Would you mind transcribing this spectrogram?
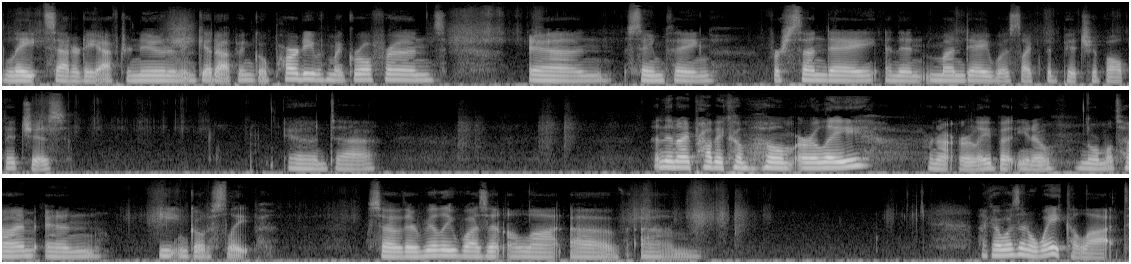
late Saturday afternoon and then get up and go party with my girlfriends. And same thing for Sunday. And then Monday was like the bitch of all bitches. And, uh, and then I'd probably come home early, or not early, but you know, normal time, and eat and go to sleep. So there really wasn't a lot of, um, like, I wasn't awake a lot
